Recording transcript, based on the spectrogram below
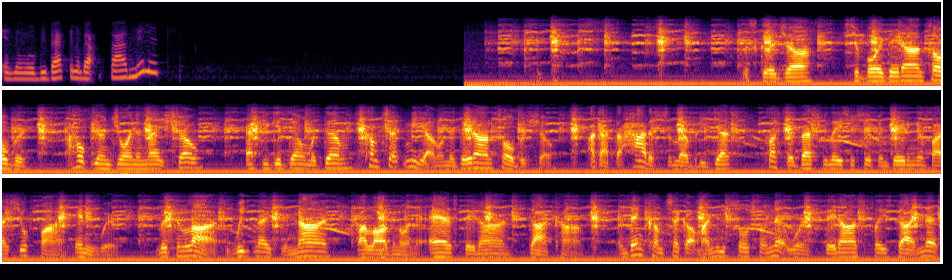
and then we'll be back in about five minutes. What's good, y'all? It's your boy Daydon Tolbert. I hope you're enjoying the night show. After you get done with them, come check me out on the Daydon Tolbert Show. I got the hottest celebrity guests, plus the best relationship and dating advice you'll find anywhere. Listen live weeknights at 9 by logging on to AskDaydon.com. And then come check out my new social network, Dadon'sPlace.net,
